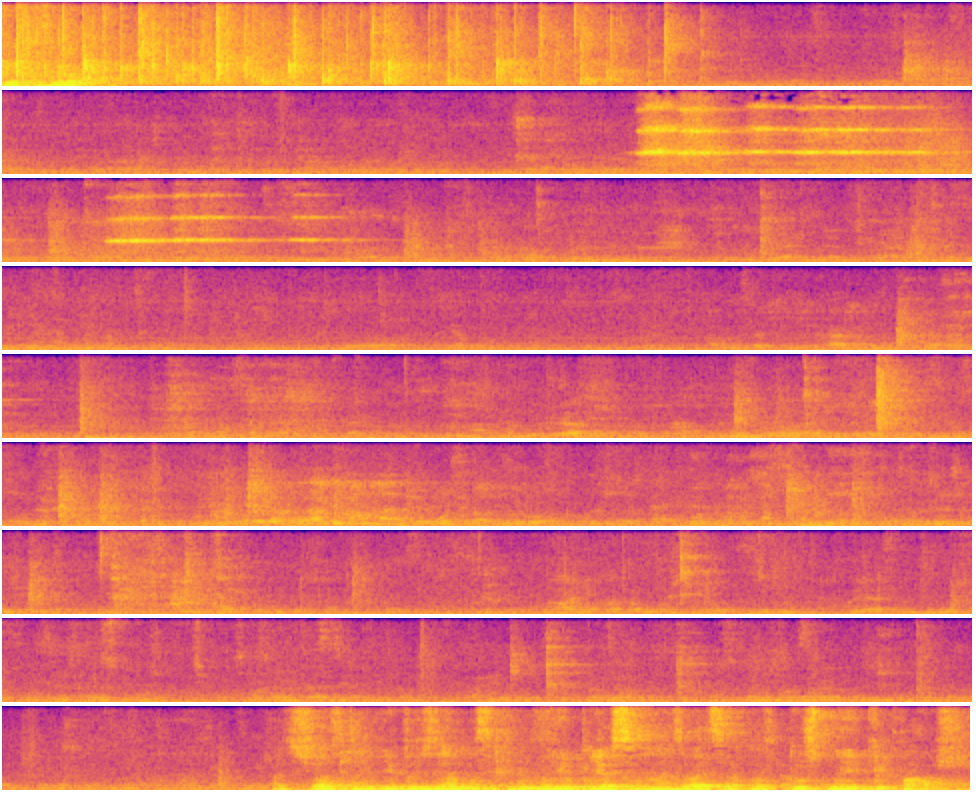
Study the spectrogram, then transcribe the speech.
Большое спасибо. А сыграем мою пьесу, называется «Воздушный экипаж».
